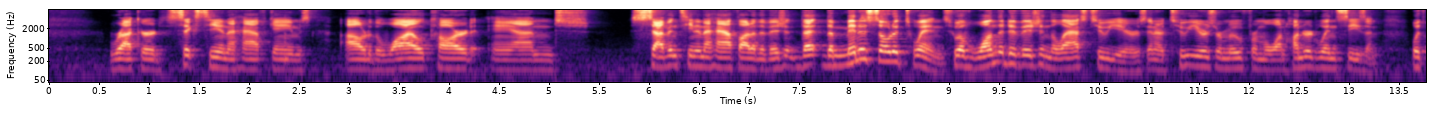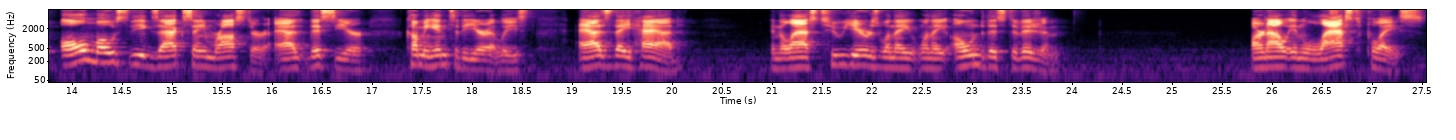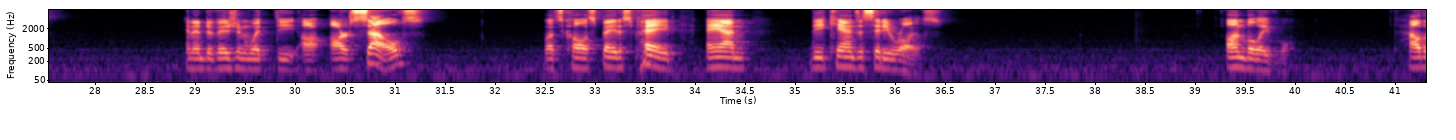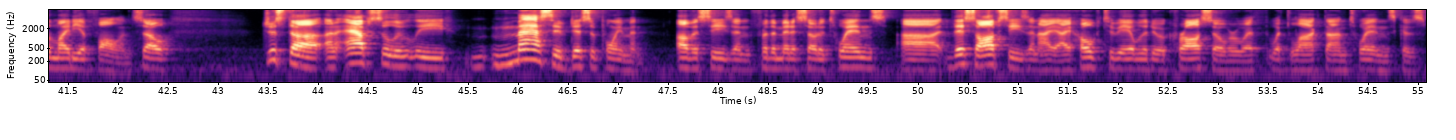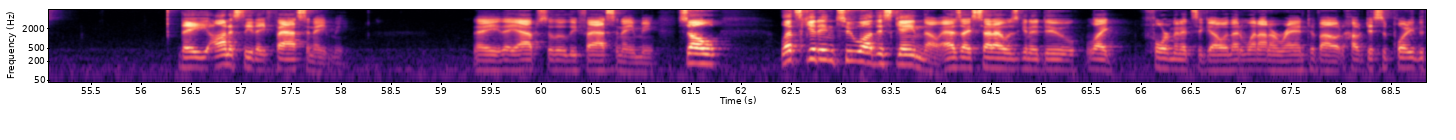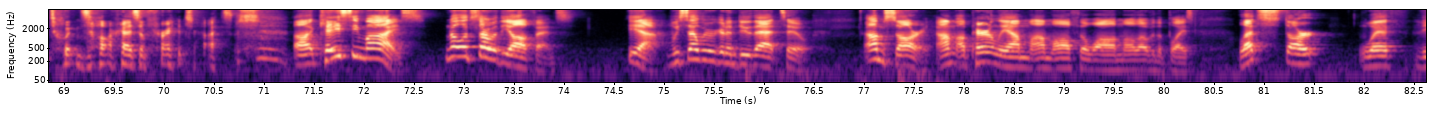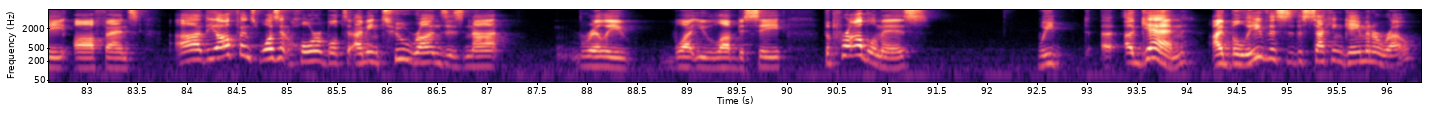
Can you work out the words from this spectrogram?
record, 16 and a half games out of the wild card, and 17 and a half out of the division. That the Minnesota Twins, who have won the division the last two years and are two years removed from a 100 win season, with almost the exact same roster as this year, coming into the year at least, as they had in the last two years when they when they owned this division, are now in last place in a division with the uh, ourselves. Let's call a spade a spade and the Kansas City Royals. Unbelievable. How the mighty have fallen. So, just uh, an absolutely massive disappointment of a season for the Minnesota Twins. Uh, this offseason, I, I hope to be able to do a crossover with, with Locked On Twins because they honestly they fascinate me. They they absolutely fascinate me. So let's get into uh, this game though. As I said, I was gonna do like four minutes ago, and then went on a rant about how disappointing the Twins are as a franchise. Uh, Casey Mize. No, let's start with the offense. Yeah, we said we were gonna do that too. I'm sorry. I'm apparently I'm I'm off the wall. I'm all over the place. Let's start with the offense. Uh, the offense wasn't horrible. To, I mean, two runs is not really what you love to see. The problem is, we uh, again. I believe this is the second game in a row.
